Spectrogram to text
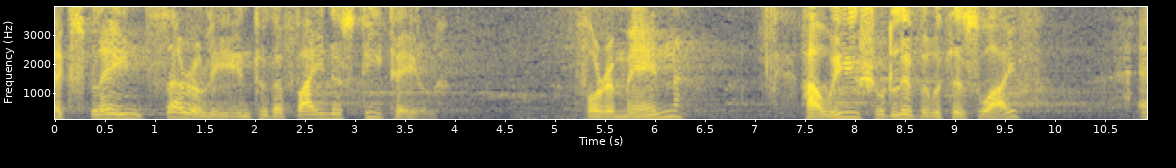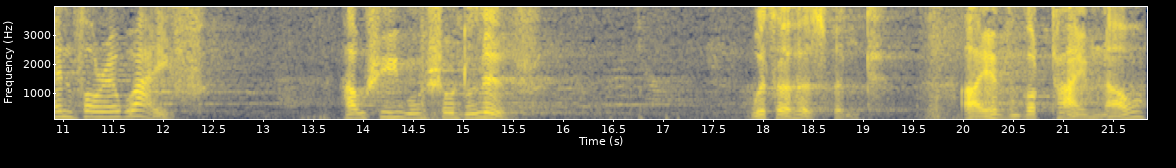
explained thoroughly into the finest detail for a man how he should live with his wife, and for a wife, how she should live with her husband. I haven't got time now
